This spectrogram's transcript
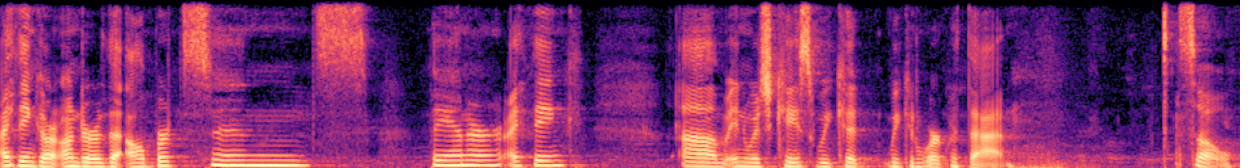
I think, are under the Albertsons banner, I think um, in which case we could we could work with that. So,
